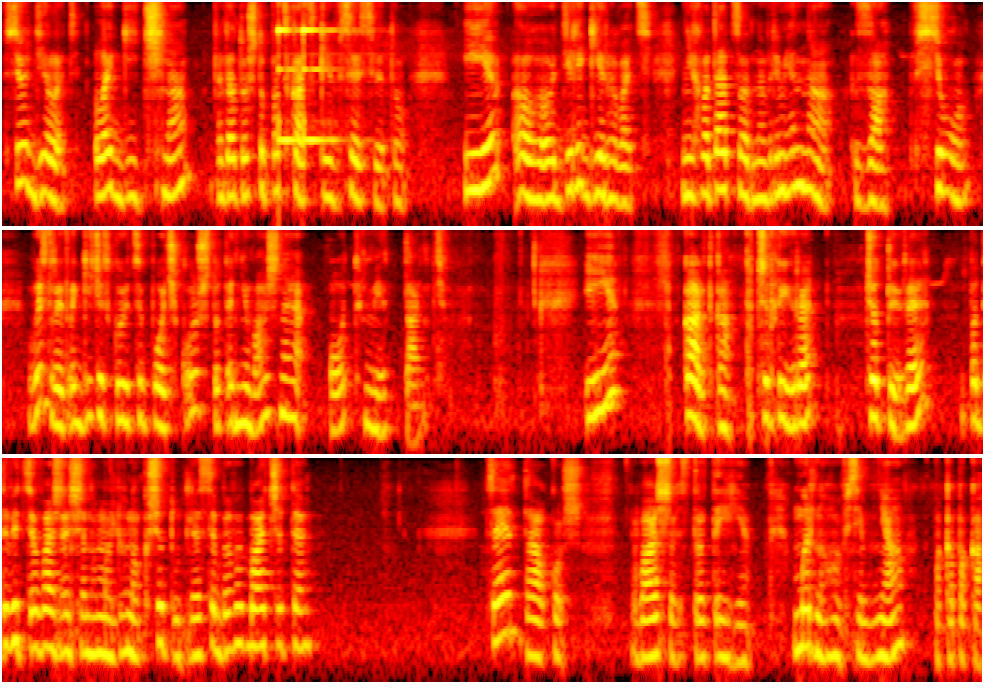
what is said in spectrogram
все делать логично, это то, что подсказки Всесвету, и э, делегировать, не хвататься одновременно за все, выстроить логическую цепочку, что-то неважное отметать. І картка 4. 4. Подивіться уважніше на малюнок, що тут для себе ви бачите. Це також ваша стратегія. Мирного всім дня. Пока-пока.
